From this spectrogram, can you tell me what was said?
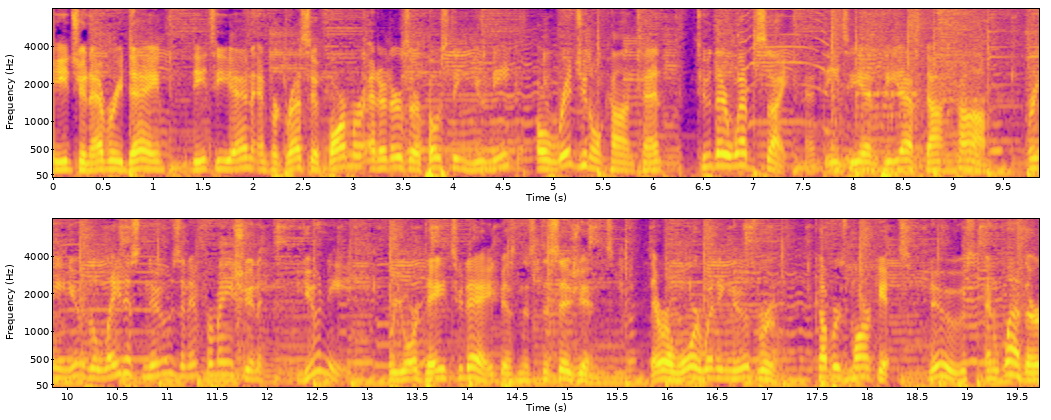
Each and every day, DTN and Progressive Farmer editors are posting unique, original content to their website at dtnpf.com, bringing you the latest news and information you need for your day to day business decisions. Their award winning newsroom covers markets, news, and weather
